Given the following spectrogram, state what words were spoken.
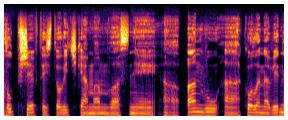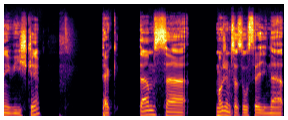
hlbšie v tej stoličke a mám vlastne panvu a kolena v jednej výške, tak tam sa môžem sa sústrediť na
